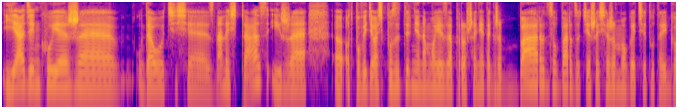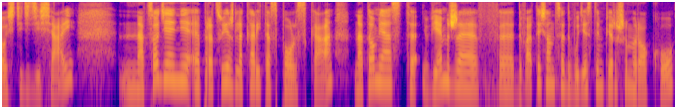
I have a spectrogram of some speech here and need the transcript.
Ja dziękuję, że udało Ci się znaleźć czas i że e, odpowiedziałaś pozytywnie na moje zaproszenie. Także bardzo, bardzo cieszę się, że mogę Cię tutaj gościć dzisiaj. Na co dzień e, pracujesz dla Caritas Polska, natomiast wiem, że w 2021 roku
